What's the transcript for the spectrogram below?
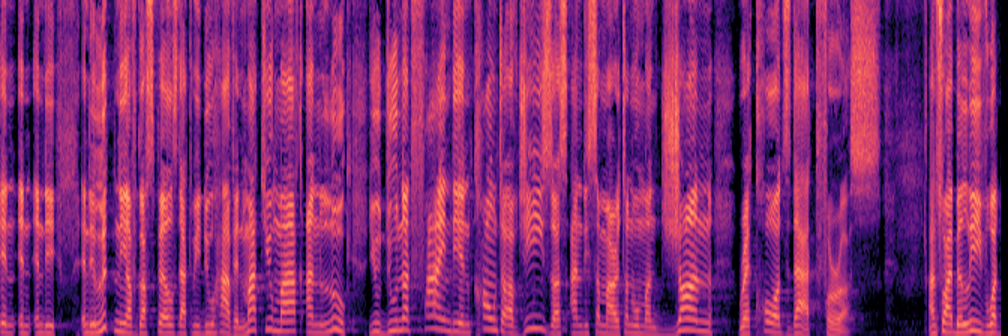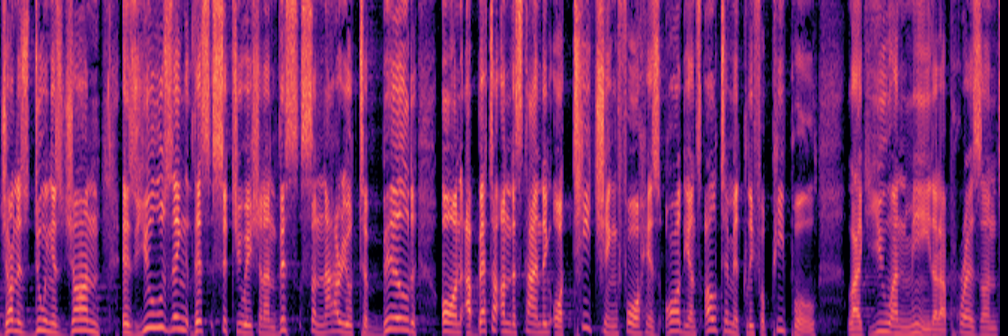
in, in, in, the, in the litany of gospels that we do have. In Matthew, Mark, and Luke, you do not find the encounter of Jesus and the Samaritan woman. John records that for us. And so I believe what John is doing is John is using this situation and this scenario to build on a better understanding or teaching for his audience, ultimately for people like you and me that are present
